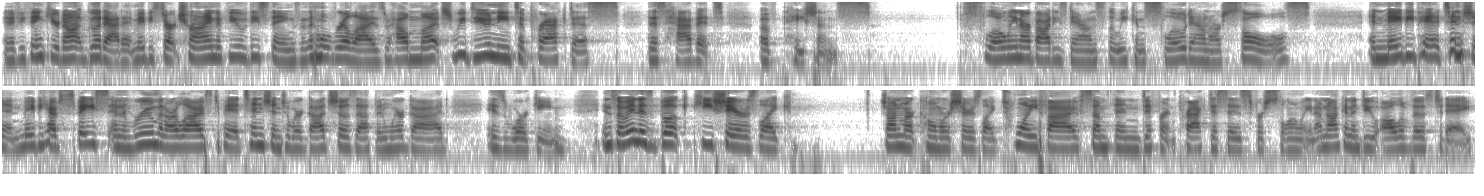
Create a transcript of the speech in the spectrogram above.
And if you think you're not good at it, maybe start trying a few of these things, and then we'll realize how much we do need to practice this habit of patience. Slowing our bodies down so that we can slow down our souls and maybe pay attention, maybe have space and room in our lives to pay attention to where God shows up and where God is working. And so in his book, he shares like, John Mark Comer shares like 25 something different practices for slowing. I'm not going to do all of those today.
